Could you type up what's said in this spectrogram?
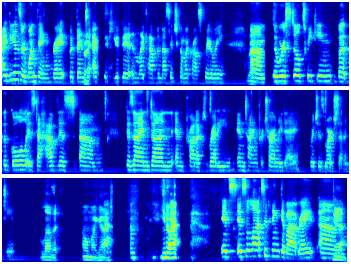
ideas are one thing, right? But then right. to execute it and like have the message come across clearly. Right. Um, so we're still tweaking, but the goal is to have this um, design done and product ready in time for Charlie Day, which is March 17th. Love it. Oh my gosh. Yeah. Um, you know, yeah. I, it's it's a lot to think about, right? Um, yeah.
